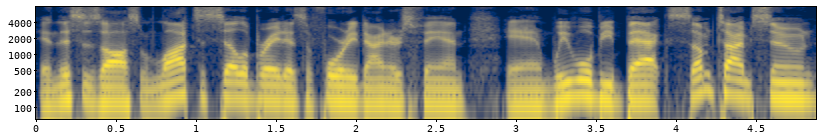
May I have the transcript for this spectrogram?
and this is awesome. Lot to celebrate as a 49ers fan, and we will be back sometime soon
